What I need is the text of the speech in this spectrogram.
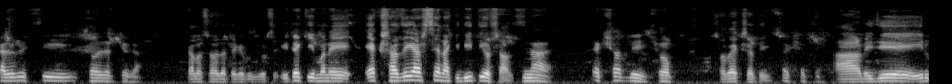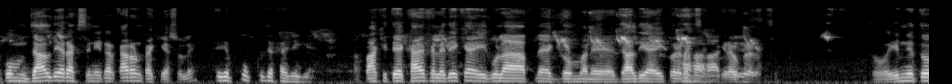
কালো বেশি ছ হাজার টাকা। কালো ছয় হাজার টাকা বিক্রি করছে। এটা কি মানে এক সাজেই আসছে নাকি দ্বিতীয় সাজ? না একসাথে সব। সব একসাথেই একসাথে। আর এই যে এরকম জাল দিয়ে রাখছেন এটার কারণটা কি আসলে? এই যে দেখে পাখিতে খায় ফেলে দেখে এগুলা আপনি একদম মানে জাল দিয়ে এই করে রাখছেন হ্যাঁ, ঘেরাও করে রাখছেন। তো এমনি তো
